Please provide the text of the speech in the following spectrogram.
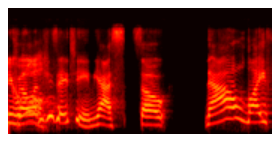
She cool. will when she's 18. Yes. So now life,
